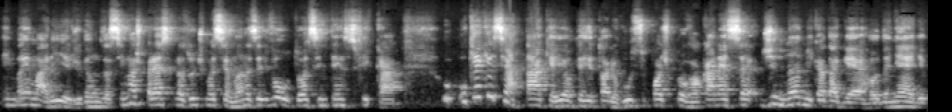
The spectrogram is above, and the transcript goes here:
em banho-maria, digamos assim, mas parece que nas últimas semanas ele voltou a se intensificar. O, o, que é que esse ataque aí ao território russo pode provocar nessa dinâmica da guerra, Daniel?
